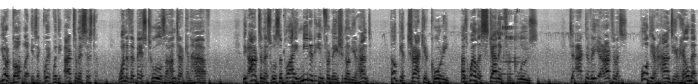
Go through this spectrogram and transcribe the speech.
Your gauntlet is equipped with the Artemis system, one of the best tools a hunter can have. The Artemis will supply needed information on your hunt, help you track your quarry, as well as scanning for clues. To activate your Artemis, hold your hand to your helmet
